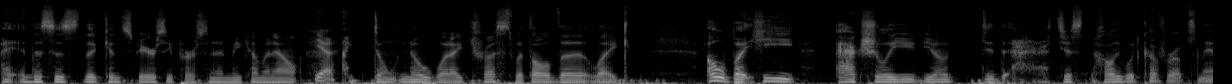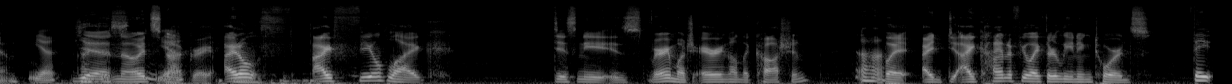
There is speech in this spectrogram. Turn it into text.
I, and this is the conspiracy person in me coming out. Yeah. I don't know what I trust with all the like. Oh, but he actually, you know, did the- just Hollywood cover-ups, man. Yeah. Yeah, just- no, it's yeah. not great. I don't. Th- I feel like Disney is very much erring on the caution, Uh-huh. but I, d- I kind of feel like they're leaning towards they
